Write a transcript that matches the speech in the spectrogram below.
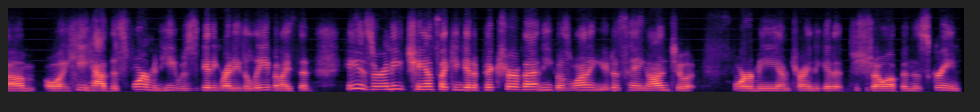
um, well, he had this form and he was getting ready to leave. And I said, Hey, is there any chance I can get a picture of that? And he goes, Why don't you just hang on to it? For me, I'm trying to get it to show up in the screen.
